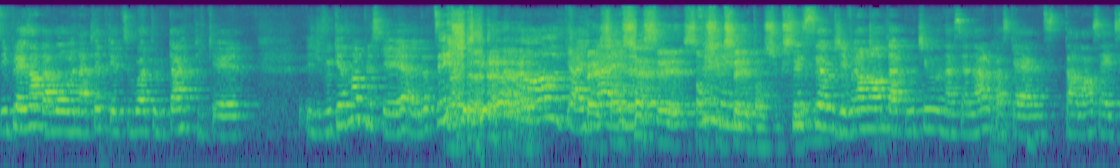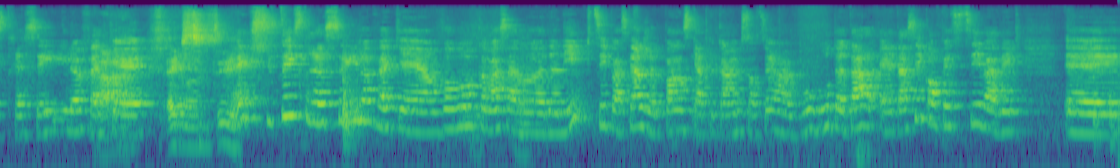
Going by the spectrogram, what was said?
c'est plaisant d'avoir un athlète que tu vois tout le temps puis que je veux quasiment plus qu'elle là tu sais qu'elle Ben, son succès, son Oui. succès est ton c'est ça j'ai vraiment hâte de la coacher au national parce qu'elle a une petite tendance à être stressée là fait Ah. que Excité. excitée stressée là fait que euh, on va voir comment ça va donner puis tu sais Pascal je pense qu'elle peut quand même sortir un beau gros total elle est assez compétitive avec euh,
